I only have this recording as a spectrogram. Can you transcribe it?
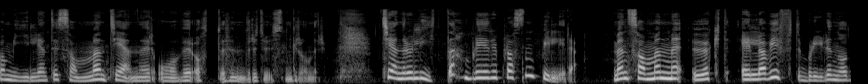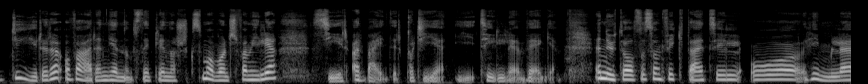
familien til sammen tjener over 800 000 kroner. Tjener du lite, blir plassen billigere. Men sammen med økt elavgift blir det nå dyrere å være en gjennomsnittlig norsk småbarnsfamilie, sier Arbeiderpartiet til VG. En uttalelse som fikk deg til å himle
